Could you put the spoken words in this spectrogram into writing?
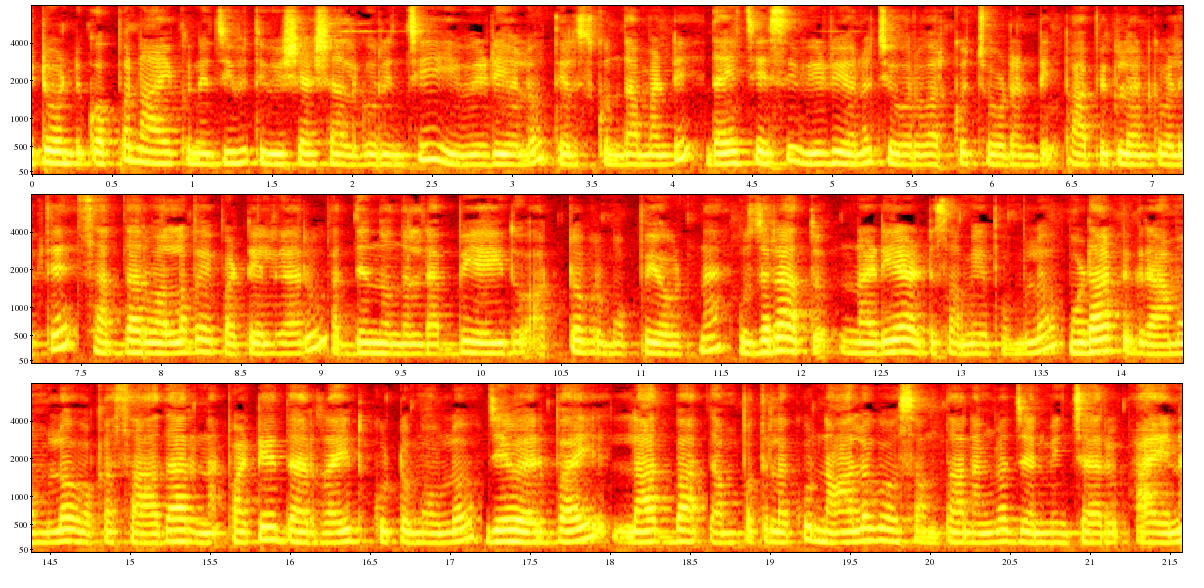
ఇటువంటి గొప్ప నాయకుని జీవిత విశేషాల గురించి ఈ వీడియోలో తెలుసుకుందామండి. దయచేసి వీడియోను చివరి వరకు చూడండి. టాపిక్ లోనికి వెళితే సర్దార్ వల్లభాయ్ పటేల్ గారు పద్దెనిమిది వందల డెబ్బై ఐదు అక్టోబర్ ముప్పై ఒకటిన గుజరాత్ నడియాడ్ సమీపంలో ముడాట్ గ్రామంలో ఒక సాధారణ పటేదార్ రైతు కుటుంబంలో జవేర్బాయ్ లాద్బా దంపతులకు నాలుగవ సంతానంగా జన్మించారు. ఆయన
